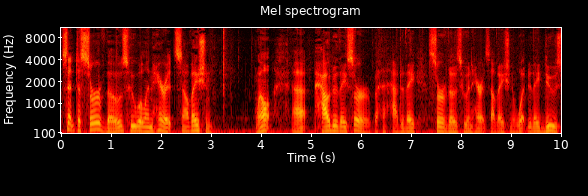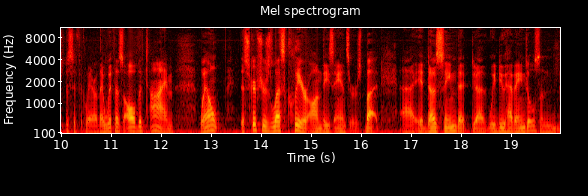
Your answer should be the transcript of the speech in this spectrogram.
sent to serve those who will inherit salvation? Well, uh, how do they serve? How do they serve those who inherit salvation? What do they do specifically? Are they with us all the time? Well, the scripture is less clear on these answers, but uh, it does seem that uh, we do have angels and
